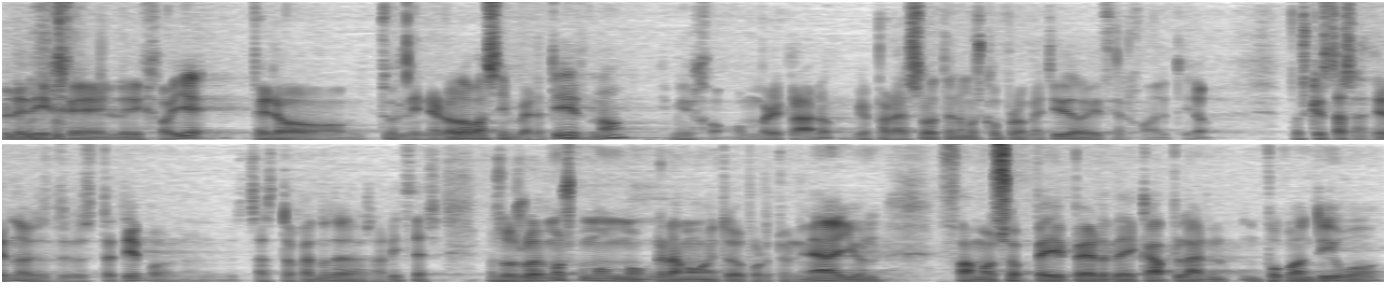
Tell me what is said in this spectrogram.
Le dije, le dije, oye, pero tu dinero lo vas a invertir, ¿no? Y me dijo, hombre, claro, que para eso lo tenemos comprometido. Y dices, joder, tío, pues ¿qué estás haciendo desde este tiempo? Estás tocándote las narices. Nosotros lo vemos como un gran momento de oportunidad. Hay un famoso paper de Kaplan, un poco antiguo,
